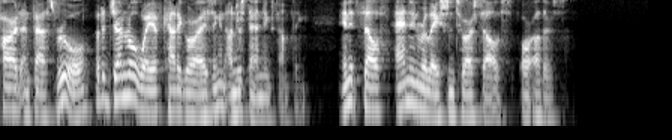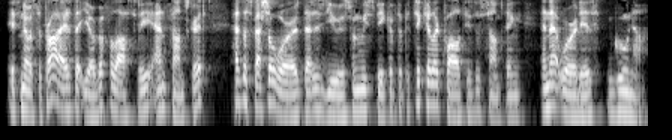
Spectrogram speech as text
hard and fast rule, but a general way of categorizing and understanding something, in itself and in relation to ourselves or others. It's no surprise that yoga philosophy and Sanskrit has a special word that is used when we speak of the particular qualities of something, and that word is guna.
